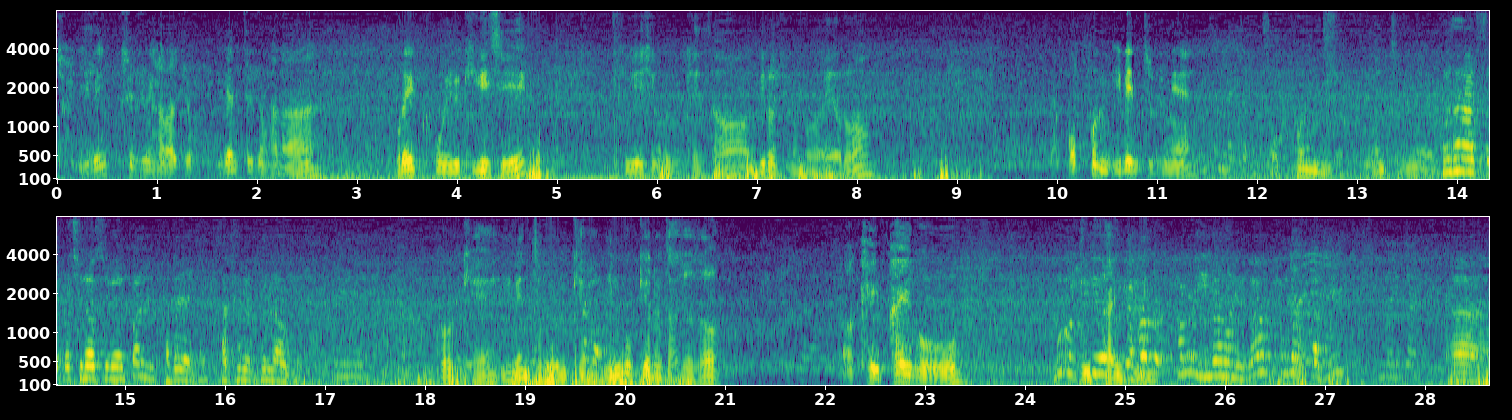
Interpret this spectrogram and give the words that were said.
자, 이벤트 중 하나죠. 이벤트 중 하나. 브레이크 오일 기계식. 기계식으로 이렇게 해서 밀어주는 거, 에어로. 자, 오픈 이벤트 중에. 오픈 이벤트 중에. 공산할 때 지났으면 빨리 받아야지. 덜 나오고. 그렇게 이벤트로 이렇게 일곱 개를 다셔서 어, K5 뭐 어떻게. 하루, 하루 2만 원인가? 한 달까지? 아,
